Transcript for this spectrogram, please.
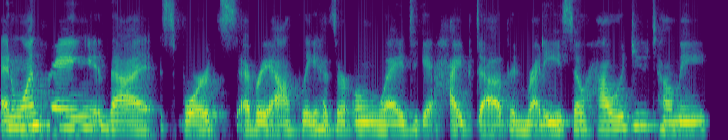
And one thing that sports, every athlete has their own way to get hyped up and ready. So, how would you tell me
